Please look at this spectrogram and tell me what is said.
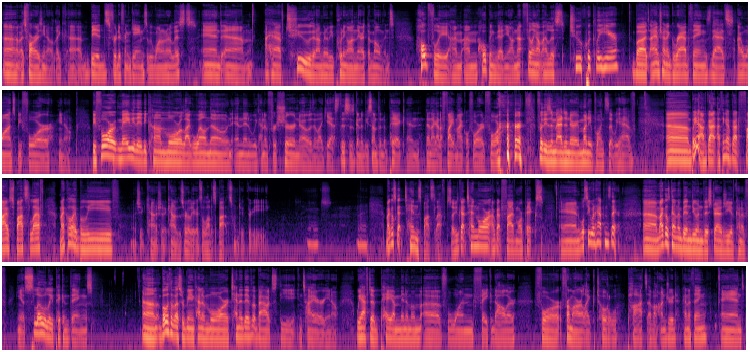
um, as far as you know, like uh, bids for different games that we want on our lists, and um, I have two that I'm going to be putting on there at the moment. Hopefully, I'm I'm hoping that you know I'm not filling out my list too quickly here, but I am trying to grab things that I want before you know before maybe they become more like well known and then we kind of for sure know that like yes this is going to be something to pick and then i got to fight michael for it for for these imaginary money points that we have um, but yeah i've got i think i've got five spots left michael i believe i should count I should have counted this earlier. It's a lot of spots. One two three six, nine. michael's got 10 spots left so he's got 10 more. I've got five more picks and we'll see what happens there. Uh, michael's kind of been doing this strategy of kind of you know slowly picking things. Um, both of us are being kind of more tentative about the entire you know we have to pay a minimum of one fake dollar for from our like total pot of a hundred kind of thing. And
